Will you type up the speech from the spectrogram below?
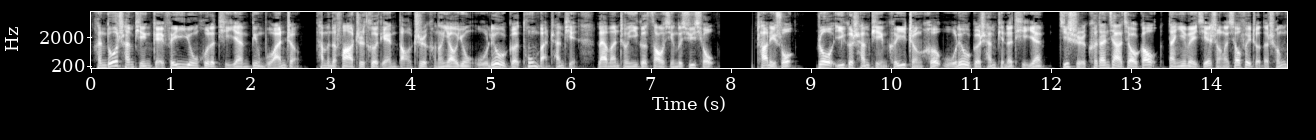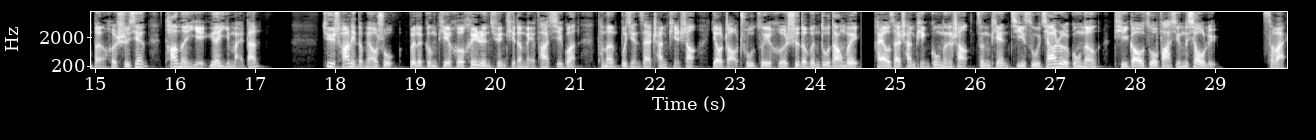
很多产品给非裔用户的体验并不完整，他们的发质特点导致可能要用五六个通版产品来完成一个造型的需求。查理说，若一个产品可以整合五六个产品的体验，即使客单价较高，但因为节省了消费者的成本和时间，他们也愿意买单。据查理的描述，为了更贴合黑人群体的美发习惯，他们不仅在产品上要找出最合适的温度档位，还要在产品功能上增添急速加热功能，提高做发型的效率。此外，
